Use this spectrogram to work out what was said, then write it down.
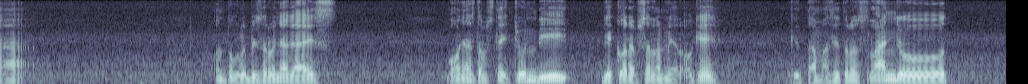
Nah, untuk lebih serunya guys pokoknya tetap stay tune di Jeko Repsalam ya oke? Kita masih terus lanjut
